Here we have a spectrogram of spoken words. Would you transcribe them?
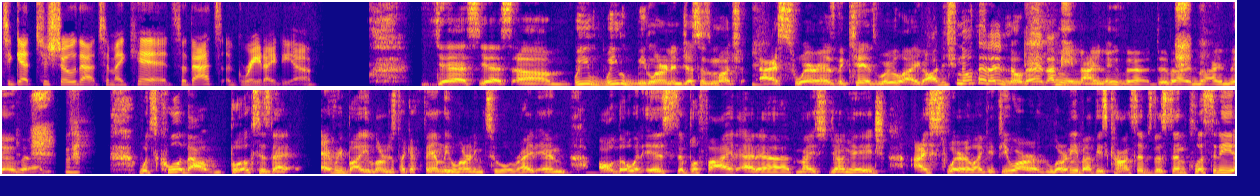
to get to show that to my kid. So that's a great idea. Yes, yes. Um, we we be learning just as much. I swear, as the kids, we were like, "Oh, did you know that? I didn't know that." I mean, I knew that. Did I? I knew that. What's cool about books is that everybody learns. It's like a family learning tool, right? And although it is simplified at a nice young age, I swear, like if you are learning about these concepts, the simplicity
